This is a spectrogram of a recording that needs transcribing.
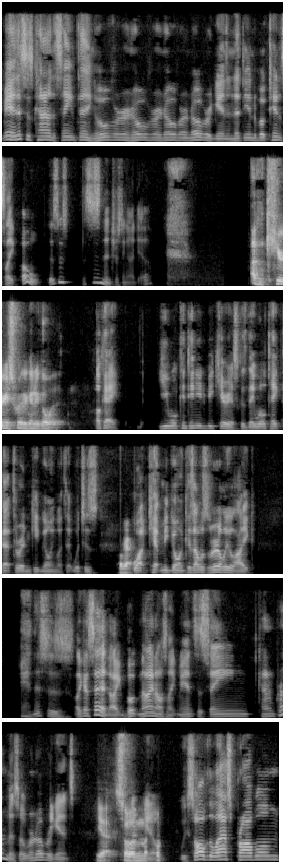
man, this is kind of the same thing over and over and over and over again. And at the end of book ten, it's like, oh, this is this is an interesting idea. I'm curious where they're going to go with it. okay, you will continue to be curious because they will take that thread and keep going with it, which is Okay. what kept me going. Because I was really like, man, this is like I said, like book nine, I was like, man, it's the same kind of premise over and over again. It's Yeah. So I'm, you know, we solved the last problem.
